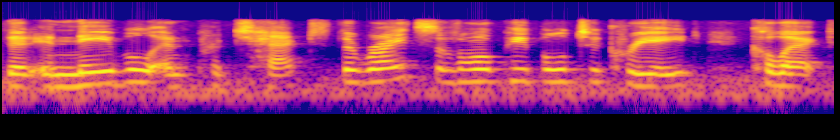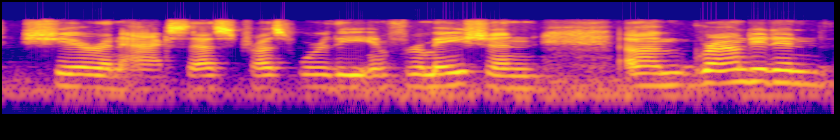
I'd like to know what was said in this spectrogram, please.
that enable and protect the rights of all people to create, collect, share, and access trustworthy information um, grounded in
